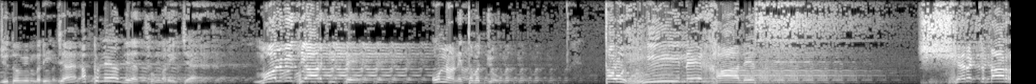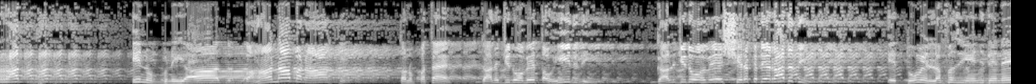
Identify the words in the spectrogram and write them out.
جدو بھی مری جائے اپنے دے ہتھوں مری جائے مولوی تیار کیتے انہاں نے توجہ۔ توحید خالص۔ شرک دا رد ان بنیاد بہانہ بنا کے تنو پتہ ہے، گل جدو ہوئے توحید دی، گل جدو ہوئے شرک دے رد دی۔ اے دوویں لفظ ہی انج دے نے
